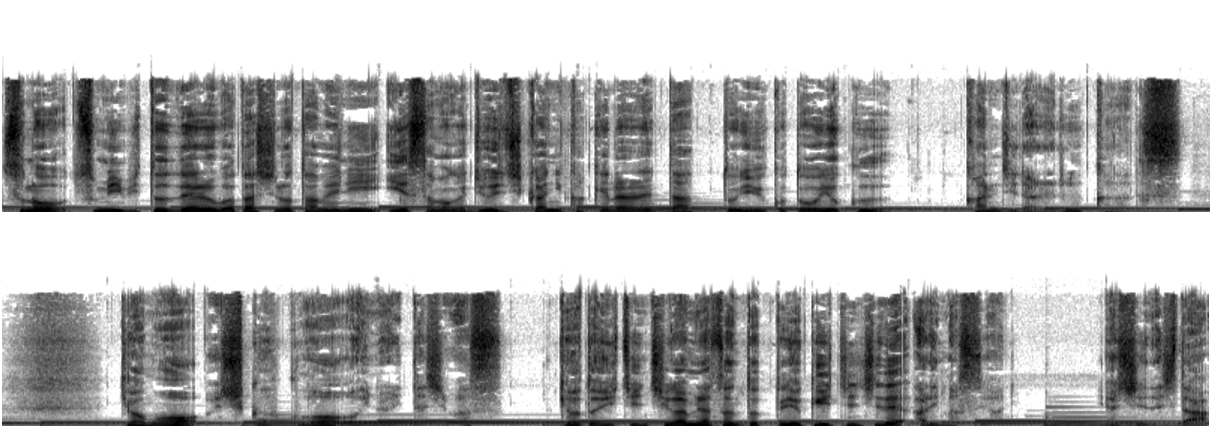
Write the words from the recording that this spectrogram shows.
その罪人である私のためにイエス様が十字架にかけられたということをよく感じられるからです。今日も祝福をお祈りいたします。今日という一日が皆さんにとって良き一日でありますように。よしでした。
